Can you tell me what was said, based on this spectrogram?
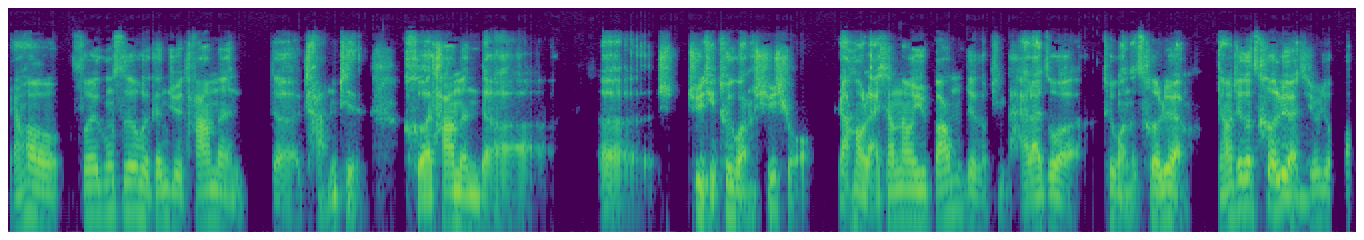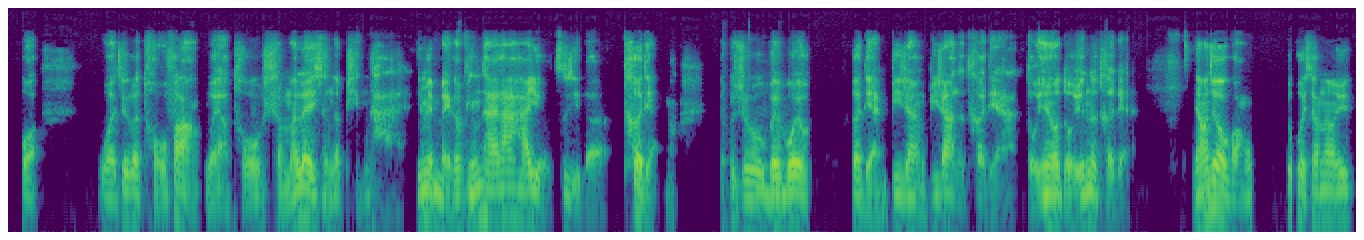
然后 4A 公司会根据他们。的产品和他们的呃具体推广的需求，然后来相当于帮这个品牌来做推广的策略嘛。然后这个策略其实就包括我这个投放我要投什么类型的平台，因为每个平台它还有自己的特点嘛。就微博有特点，B 站有 B 站的特点，抖音有抖音的特点。然后这个广告就会相当于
